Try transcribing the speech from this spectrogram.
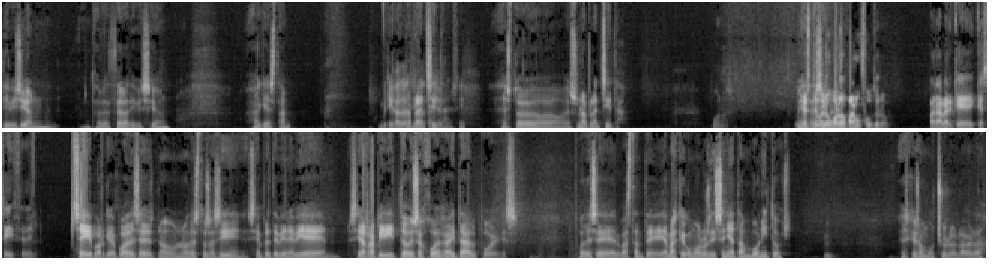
División, tercera división. Aquí están. Brigadas y planchita. batallones, sí. Esto es una planchita. Bueno, Muy yo este me lo guardo para un futuro. Para ver qué, qué se dice de él. Sí, porque puede ser, ¿no? Uno de estos así siempre te viene bien. Si es rapidito, se juega y tal, pues puede ser bastante. Y además que como los diseña tan bonitos, es que son muy chulos, la verdad.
